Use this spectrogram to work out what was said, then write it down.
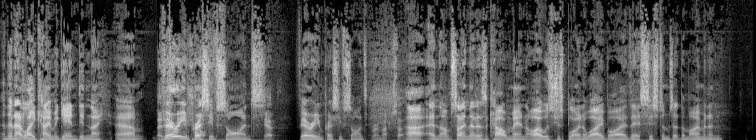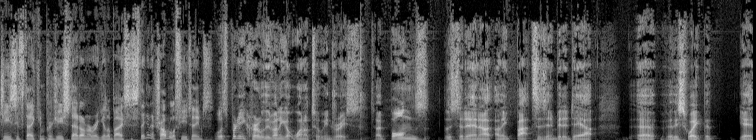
And then Adelaide came again, didn't they? Um, They very impressive signs. yep, Very impressive signs. very much so. Uh, and I'm saying that as a Carlton man, I was just blown away by their systems at the moment. And geez, if they can produce that on a regular basis, they're going to trouble a few teams. well, it's pretty incredible. They've only got one or two injuries. So Bonds listed, and I, I think Butts is in a bit of doubt uh, for this week. But yeah,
